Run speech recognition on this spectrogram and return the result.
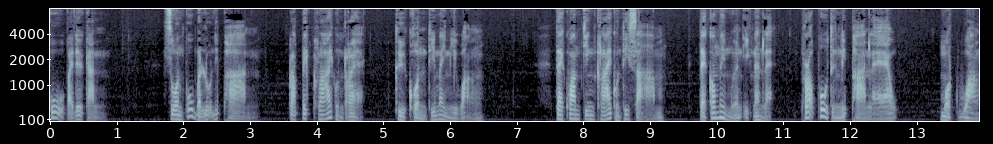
คู่ไปด้วยกัน ส่วนผู้บรรลุนิพพานกลับไปคล้ายคนแรก คือคนที่ไม่มีหวัง แต่ความจริงคล้ายคนที่สามแต่ก็ไม่เหมือนอีกนั่นแหละ เพราะพูดถึงนิพพานแล้ว หมดหวัง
